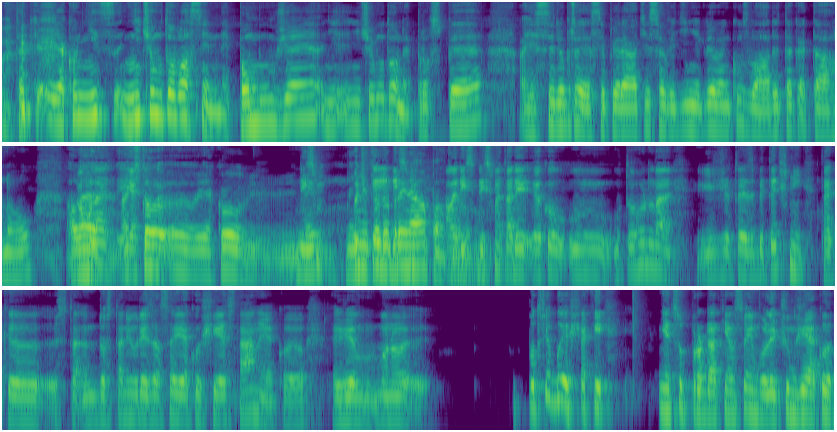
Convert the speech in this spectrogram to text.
no. tak jako nic, ničemu to vlastně nepomůže, ni, ničemu to neprospěje a jestli dobře, jestli Piráti se vidí někde venku z vlády, tak ať táhnou, ale No hele, ať jak- to eh, jako, Když, ne, jsme- není počkej, to dobrý když jsme, nápad. Ale když, když jsme tady jako u, u tohohle, že to je zbytečný, tak eh, sta, do Stanjury zase jako šije stány, jako jo. Takže ono, potřebuješ taky něco prodat těm svým voličům, že jako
